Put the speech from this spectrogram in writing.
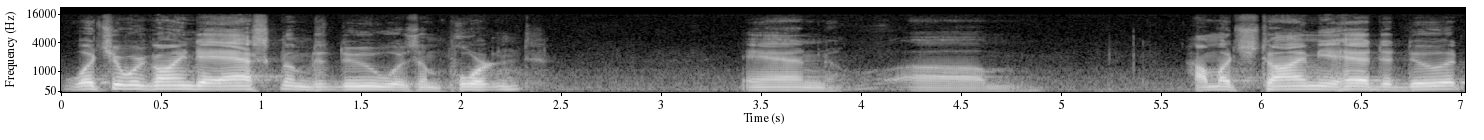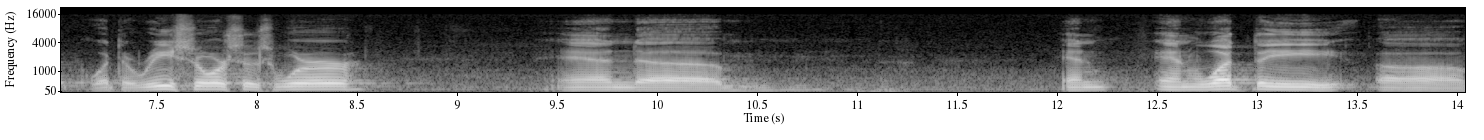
what you were going to ask them to do was important and um, how much time you had to do it, what the resources were, and, uh, and, and what, the, uh,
